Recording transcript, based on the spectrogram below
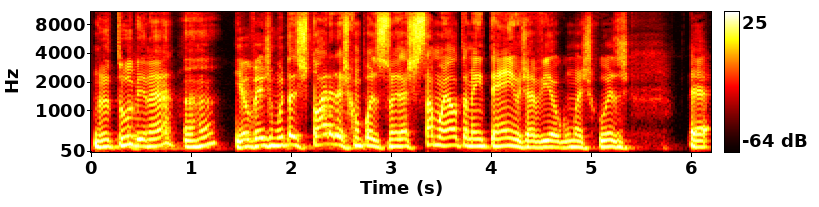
no YouTube, né? Aham. E eu vejo muitas histórias das composições. Acho que Samuel também tem, eu já vi algumas coisas. É,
